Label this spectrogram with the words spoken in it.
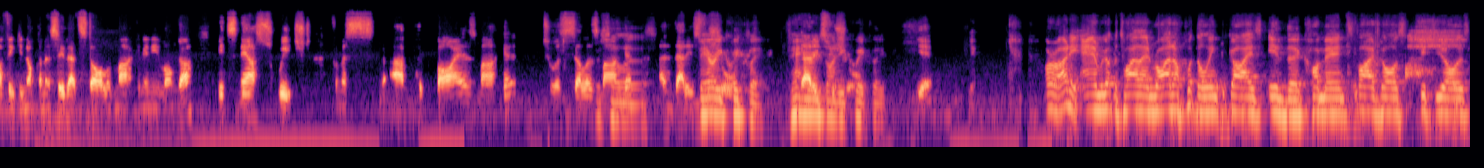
i think you're not going to see that style of market any longer it's now switched from a buyer's market to a seller's market sellers. and that is very sure. quickly. Very That is for bloody sure. quickly. Alrighty, and we got the Thailand ride. I'll put the link, guys, in the comments. Five dollars, fifty dollars,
